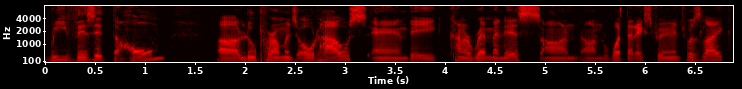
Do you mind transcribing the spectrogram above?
revisit the home. Uh, Lou Pearlman's old house, and they kind of reminisce on on what that experience was like.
